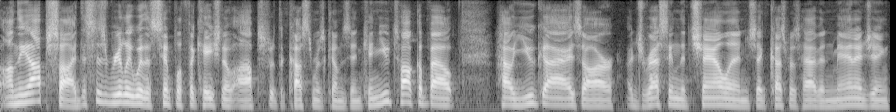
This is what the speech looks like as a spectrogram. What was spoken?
On the ops side, this is really where the simplification of ops with the customers comes in. Can you talk about how you guys are addressing the challenge that customers have in managing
